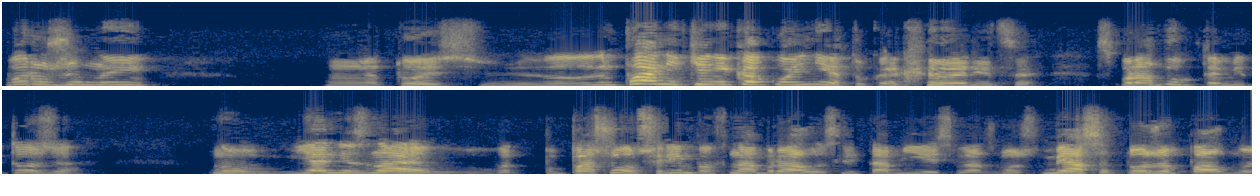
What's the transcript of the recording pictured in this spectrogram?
Вооружены. То есть паники никакой нету, как говорится. С продуктами тоже. Ну, я не знаю, вот пошел, шримпов набрал, если там есть возможность. Мясо тоже полно.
